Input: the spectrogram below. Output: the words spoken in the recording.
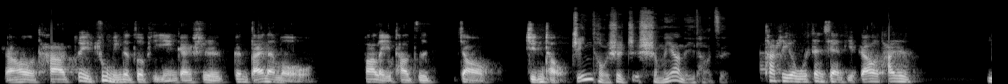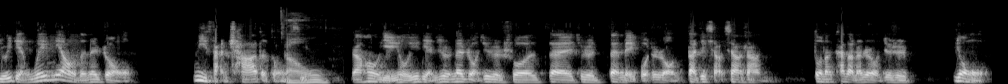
然后他最著名的作品应该是跟 Dynamo 发了一套字叫 Gintle，Gintle 是指什么样的一套字？它是一个无衬线体，然后它是有一点微妙的那种逆反差的东西，然后也有一点就是那种就是说在就是在美国这种大街小巷上都能看到的那种就是。用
